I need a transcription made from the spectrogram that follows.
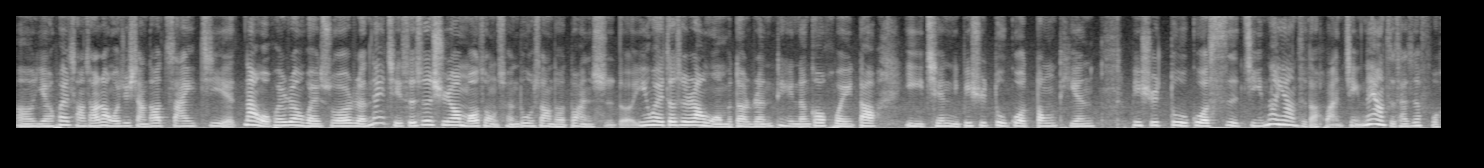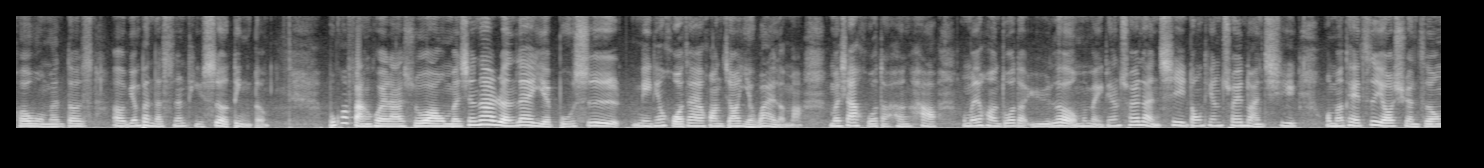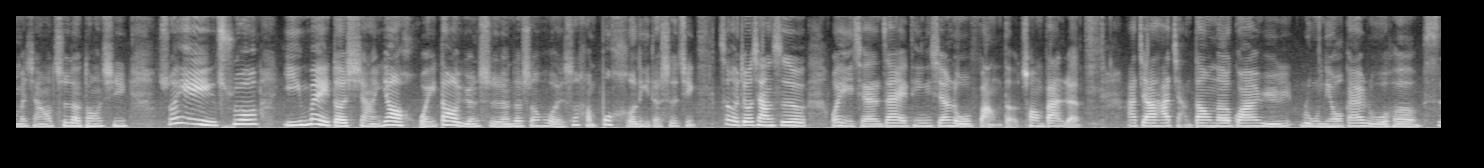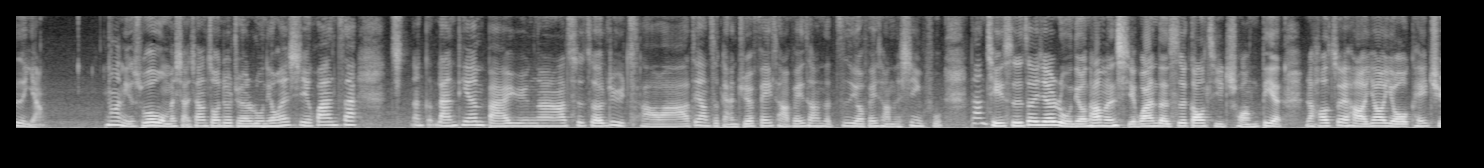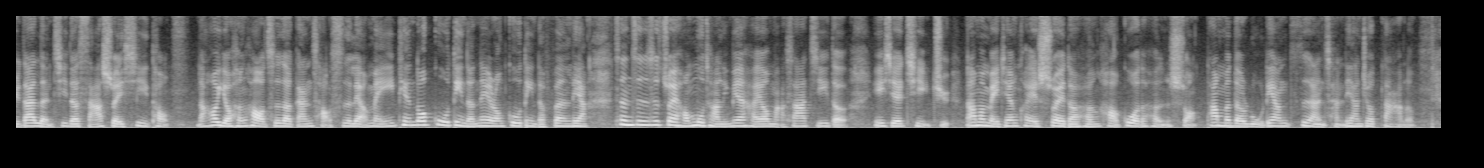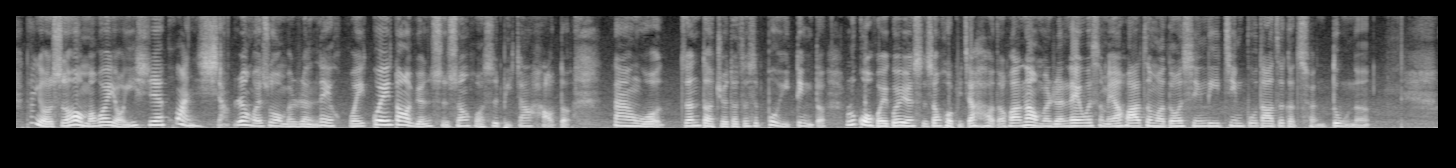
嗯，也会常常让我去想到斋戒。那我会认为说，人类其实是需要某种程度上的断食的，因为这是让我们的人体能够回到以前你必须度过冬天、必须度过四季那样子的环境，那样子才是符合我们的呃原本的身体设定的。不过返回来说啊，我们现在人类也不是每天活在荒郊野外了嘛。我们现在活得很好，我们有很多的娱乐，我们每天吹冷气，冬天吹暖气，我们可以自由选择我们想要吃的东西。所以说，一昧的想要回到原始人的生活，也是很不合理的事情。这个就像是我以前在听鲜乳坊的创办人。阿佳他讲到呢，关于乳牛该如何饲养。那你说，我们想象中就觉得乳牛很喜欢在那个蓝天白云啊，吃着绿草啊，这样子感觉非常非常的自由，非常的幸福。但其实这些乳牛它们喜欢的是高级床垫，然后最好要有可以取代冷气的洒水系统。然后有很好吃的甘草饲料，每一天都固定的内容、固定的分量，甚至是最好牧场里面还有马杀鸡的一些器具，他们每天可以睡得很好，过得很爽，他们的乳量自然产量就大了。但有时候我们会有一些幻想，认为说我们人类回归到原始生活是比较好的，但我。真的觉得这是不一定的。如果回归原始生活比较好的话，那我们人类为什么要花这么多心力进步到这个程度呢？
